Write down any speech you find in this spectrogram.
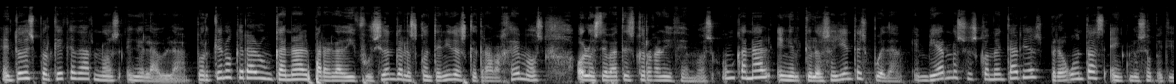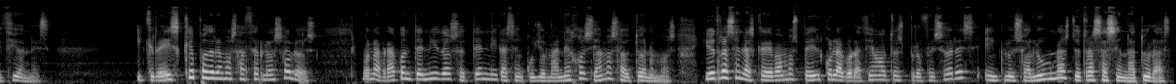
Entonces, ¿por qué quedarnos en el aula? ¿Por qué no crear un canal para la difusión de los contenidos que trabajemos o los debates que organicemos? Un canal en el que los oyentes puedan enviarnos sus comentarios, preguntas e incluso peticiones. ¿Y creéis que podremos hacerlo solos? Bueno, habrá contenidos o técnicas en cuyo manejo seamos autónomos y otras en las que debamos pedir colaboración a otros profesores e incluso alumnos de otras asignaturas,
